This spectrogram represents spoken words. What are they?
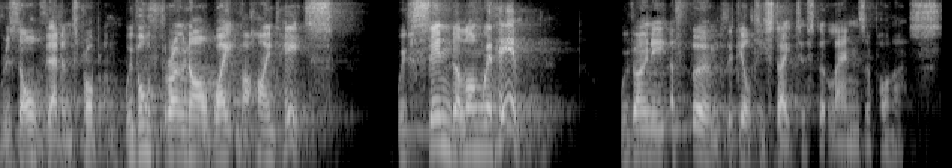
resolved Adam's problem. We've all thrown our weight behind his. We've sinned along with him. We've only affirmed the guilty status that lands upon us.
